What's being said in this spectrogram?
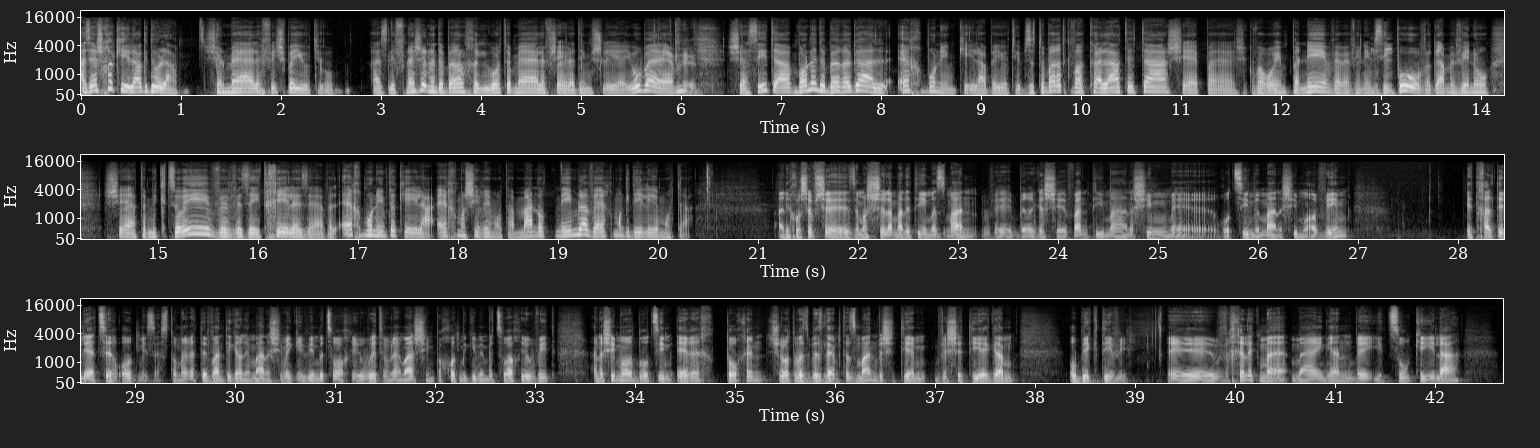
אז יש לך קהילה גדולה של 100 אלף איש ביוטיוב, אז לפני שנדבר על חגיגות המאה אלף שהילדים שלי היו בהם, כן. שעשית, בוא נדבר רגע על איך בונים קהילה ביוטיוב. זאת אומרת, כבר קלטת שפ... שכבר רואים פנים ומבינים mm-hmm. סיפור, וגם הבינו שאתה מקצועי ו... וזה התחיל לזה, אבל איך בונים את הקהילה, איך משאירים אותה, מה נותנים לה ואיך מגדילים אותה. אני חושב שזה משהו שלמדתי עם הזמן, וברגע שהבנתי מה אנשים אה, רוצים ומה אנשים אוהבים, התחלתי לייצר עוד מזה. זאת אומרת הבנתי גם למה אנשים מגיבים בצורה חיובית ולמה אנשים פחות מגיבים בצורה חיובית. אנשים מאוד רוצים ערך תוכן שלא תבזבז להם את הזמן ושתהיה ושתהיה גם אובייקטיבי. אה, וחלק מה, מהעניין בייצור קהילה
